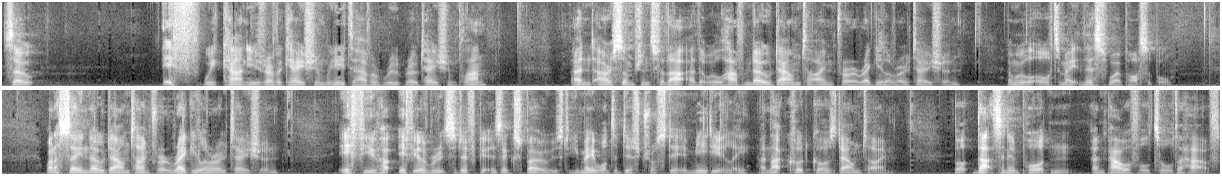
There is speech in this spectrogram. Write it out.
So if we can't use revocation we need to have a root rotation plan. And our assumptions for that are that we'll have no downtime for a regular rotation and we will automate this where possible. When I say no downtime for a regular rotation, if you if your root certificate is exposed, you may want to distrust it immediately, and that could cause downtime. But that's an important and powerful tool to have.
